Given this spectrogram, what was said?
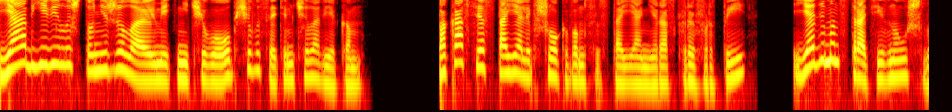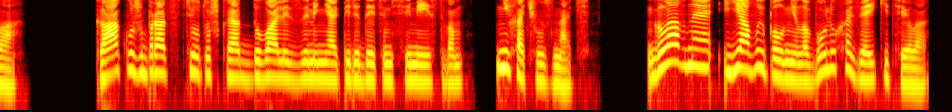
я объявила, что не желаю иметь ничего общего с этим человеком. Пока все стояли в шоковом состоянии, раскрыв рты, я демонстративно ушла. Как уж брат с тетушкой отдувались за меня перед этим семейством, не хочу знать. Главное, я выполнила волю хозяйки тела,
